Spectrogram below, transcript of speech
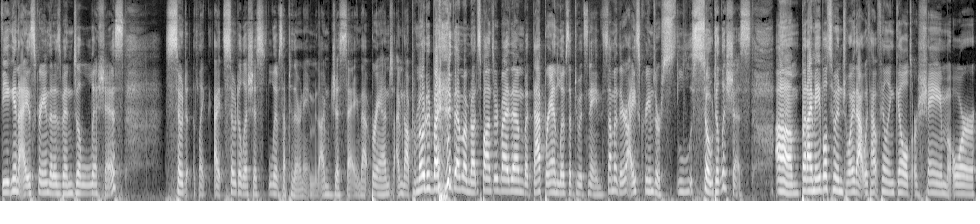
vegan ice cream that has been delicious so like I, so delicious lives up to their name. I'm just saying that brand i'm not promoted by them i'm not sponsored by them but that brand lives up to its name. Some of their ice creams are so delicious. Um, but i'm able to enjoy that without feeling guilt or shame or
